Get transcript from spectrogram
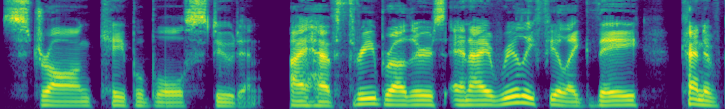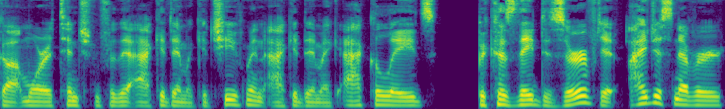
strong, capable student. I have three brothers, and I really feel like they kind of got more attention for the academic achievement, academic accolades because they deserved it. I just never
